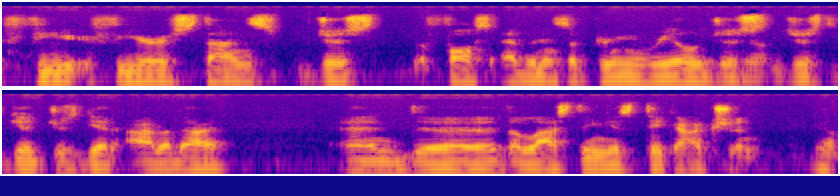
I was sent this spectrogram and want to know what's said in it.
fear fear stands just false evidence appearing real. Just just get just get out of that. And uh, the last thing is take action. Yeah.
